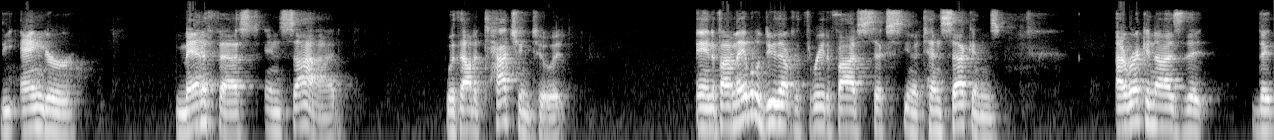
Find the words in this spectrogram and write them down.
the anger manifest inside without attaching to it. And if I'm able to do that for three to five, six, you know, ten seconds, I recognize that that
